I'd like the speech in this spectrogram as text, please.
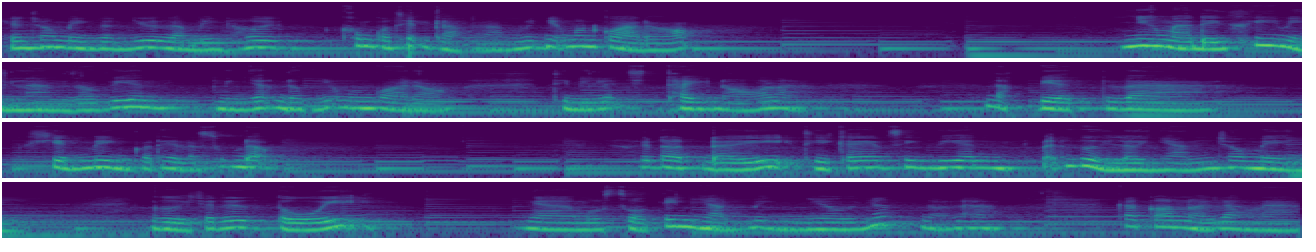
khiến cho mình gần như là mình hơi không có thiện cảm lắm với những món quà đó. Nhưng mà đến khi mình làm giáo viên mình nhận được những món quà đó thì mình lại thấy nó là đặc biệt và khiến mình có thể là xúc động cái đợt đấy thì các em sinh viên vẫn gửi lời nhắn cho mình gửi cho đến tối. Nhà một số tin nhắn mình nhớ nhất đó là các con nói rằng là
